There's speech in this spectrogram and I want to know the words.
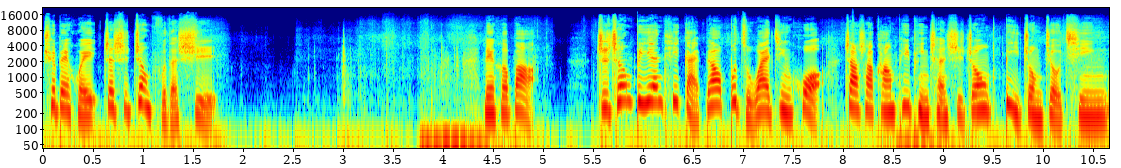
却被回这是政府的事。联合报指称 BNT 改标不阻碍进货，赵少康批评陈时中避重就轻。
